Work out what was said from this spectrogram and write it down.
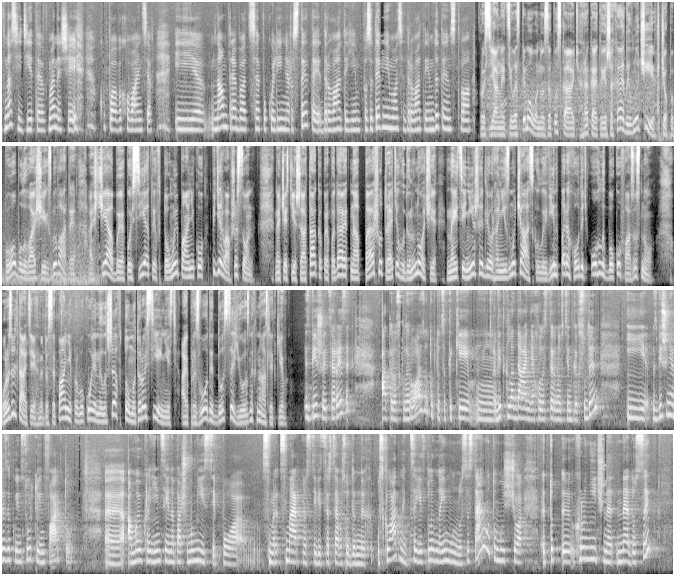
В нас є діти, в мене ще й купа вихованців. І нам треба це покоління ростити, дарувати їм позитивні емоції, дарувати їм дитинство. Росіяни цілеспрямовано запускають ракети і шахеди вночі, щоб ППО було важче їх збивати, а ще аби посіяти втому і паніку, підірвавши сон. Найчастіше атаки припадають на першу третю годину ночі, найцінніший для організму час, коли він переходить у глибоку фазу сну. У результаті недосипання провокує не лише втому та розсіяність, а й призводить до серйозних наслідків. збільшується ризик атеросклерозу, тобто це такі відкладання холестерину в стінках судин і збільшення ризику інсульту, інфаркту. Е, А ми, українці, на першому місці по смертності від серцево-судинних ускладнень. Це є вплив на імунну систему, тому що е, е, хронічний недосип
